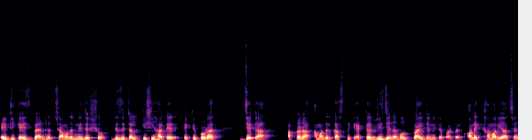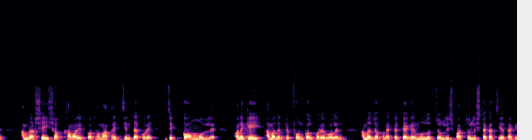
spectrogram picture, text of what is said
এই ডিকে এইচ ব্র্যান্ড হচ্ছে আমাদের নিজস্ব ডিজিটাল কৃষি হাটের একটি প্রোডাক্ট যেটা আপনারা আমাদের কাছ থেকে একটা রিজনেবল প্রাইজে নিতে পারবেন। অনেক খামারি আছেন, আমরা সেই সব খামারির কথা মাথায় চিন্তা করে যে কম মূল্যে অনেকেই আমাদেরকে ফোন কল করে বলেন আমরা যখন একটা ট্যাগের মূল্য চল্লিশ, পাঁচচল্লিশ টাকা চেয়ে থাকি,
